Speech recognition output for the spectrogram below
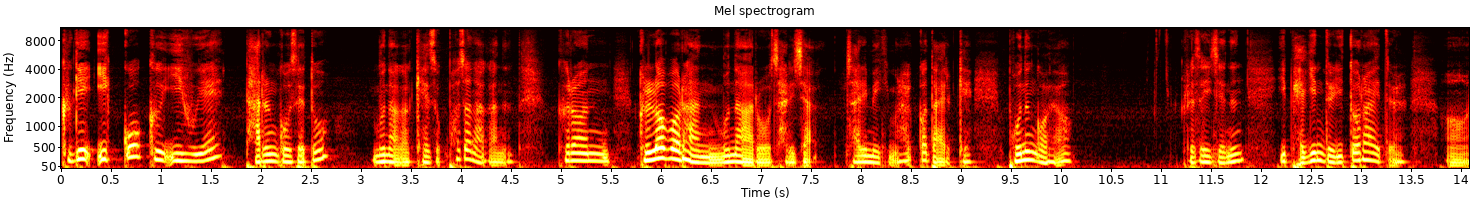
그게 있고 그 이후에 다른 곳에도 문화가 계속 퍼져나가는 그런 글로벌한 문화로 자리 잡 자리매김을 할 거다 이렇게 보는 거예요. 그래서 이제는 이 백인들, 이 또라이들, 어,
